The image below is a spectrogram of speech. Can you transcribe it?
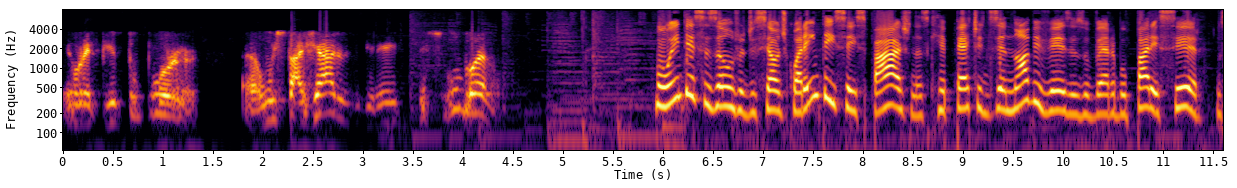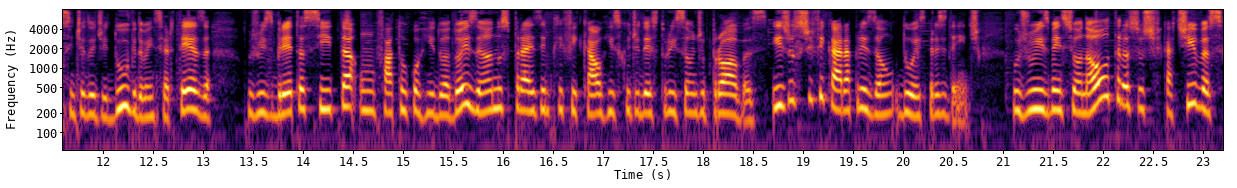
eu repito, por uh, um estagiário de direito de segundo ano. Bom, em decisão judicial de 46 páginas, que repete 19 vezes o verbo parecer, no sentido de dúvida ou incerteza, o juiz Breta cita um fato ocorrido há dois anos para exemplificar o risco de destruição de provas e justificar a prisão do ex-presidente. O juiz menciona outras justificativas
